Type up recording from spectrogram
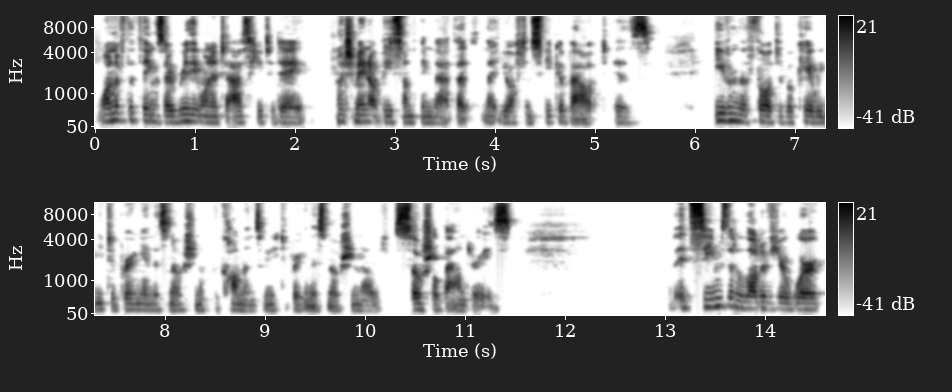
one of the things I really wanted to ask you today which may not be something that, that, that you often speak about, is even the thought of, okay, we need to bring in this notion of the commons, we need to bring in this notion of social boundaries. It seems that a lot of your work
